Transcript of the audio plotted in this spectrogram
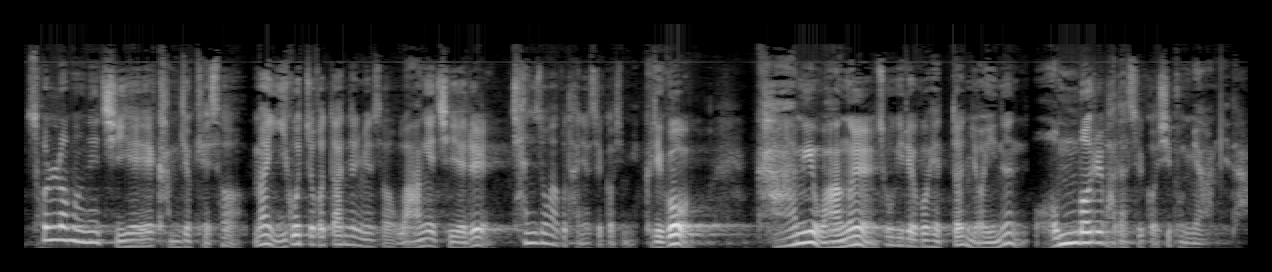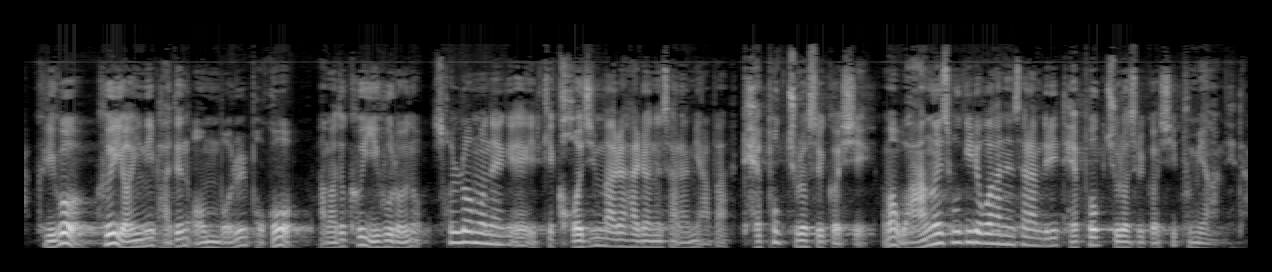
솔로몬의 지혜에 감격해서 막 이곳저곳 떠다니면서 왕의 지혜를 찬송하고 다녔을 것입니다. 그리고 감히 왕을 속이려고 했던 여인은 엄벌을 받았을 것이 분명합니다. 그리고 그 여인이 받은 엄벌을 보고 아마도 그 이후로는 솔로몬에게 이렇게 거짓말을 하려는 사람이 아마 대폭 줄었을 것이 아마 왕을 속이려고 하는 사람들이 대폭 줄었을 것이 분명합니다.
